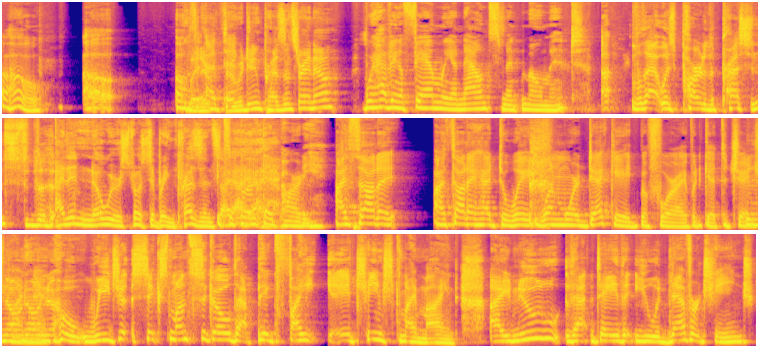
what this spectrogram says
Oh, oh, oh! Wait, are, think- are we doing presents right now? We're having a family announcement moment. Uh, well, that was part of the presents. The, I didn't know we were supposed to bring presents. It's a I- I- birthday party. I thought I, I thought I had to wait one more decade before I would get to change no, my no, name. no. We just six months ago that big fight. It changed my mind. I knew that day that you would never change,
